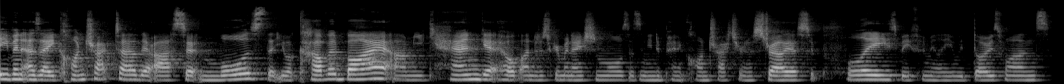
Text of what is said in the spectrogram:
Even as a contractor, there are certain laws that you are covered by. Um, you can get help under discrimination laws as an independent contractor in Australia, so please be familiar with those ones.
